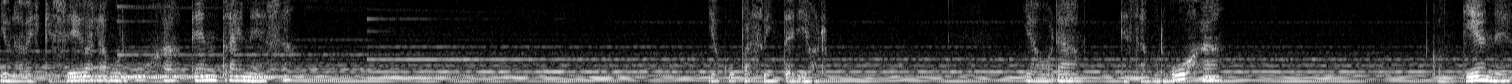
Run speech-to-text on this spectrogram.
Y una vez que llega la burbuja, entra en ella y ocupa su interior. Y ahora esa burbuja contiene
